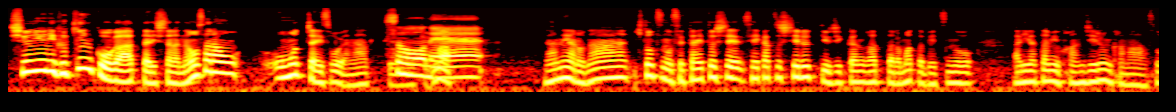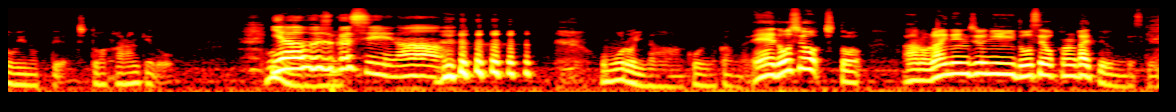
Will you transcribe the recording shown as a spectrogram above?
収入に不均衡があったりしたらなおさらお思っちゃいそうやなって思そうね、まあ、なんやろな。一つの世帯として生活してるっていう実感があったらまた別のありがたみを感じるんかなそういうのって。ちょっとわからんけど。いや難しいな。おもろいなこういうの考ええー、どうしよう。ちょっとあの来年中に同棲を考えてるんですけれ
